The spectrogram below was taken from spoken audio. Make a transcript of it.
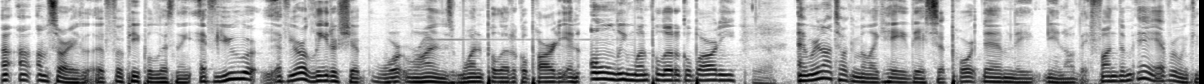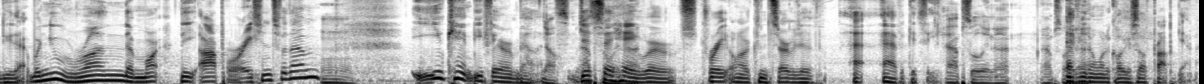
I, I- I'm sorry uh, for people listening. If you if your leadership runs one political party and only one political party, yeah. and we're not talking about like, hey, they support them, they you know they fund them. Hey, everyone can do that. When you run the mar- the operations for them, Mm. you can't be fair and balanced. No, Just say, hey, not. we're straight on a conservative a- advocacy. Absolutely not. Absolutely. If you don't want to call yourself propaganda,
